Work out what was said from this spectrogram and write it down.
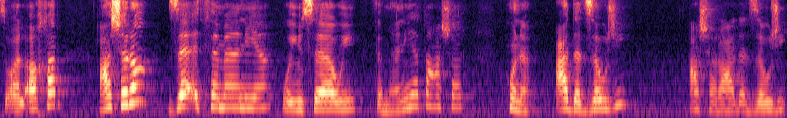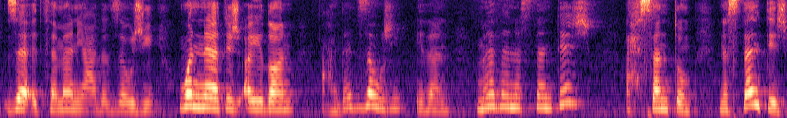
سؤال آخر. عشرة زائد ثمانية ويساوي ثمانية عشر. هنا عدد زوجي عشرة عدد زوجي زائد ثمانية عدد زوجي والناتج أيضا عدد زوجي. إذا ماذا نستنتج؟ أحسنتم نستنتج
